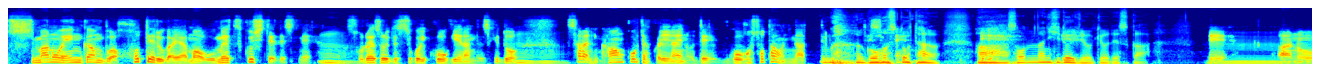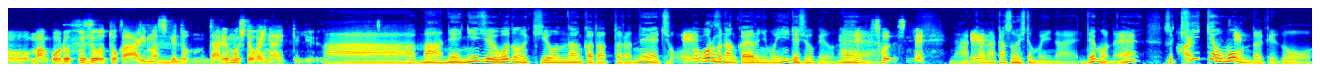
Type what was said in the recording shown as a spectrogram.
島の沿岸部はホテルが山を埋め尽くしてですね、うん。それはそれですごい光景なんですけど、うんうんさらに観光客がいないので、ゴーストタウンになってるんですよ、ね。ゴーストタウン。ああ、ええそんなにひどい状況ですか。ええうーんあのーまあ、ゴルフ場とかありますけど、う誰も人がいないという。ああ、まあね、25度の気温なんかだったらね、ちょうどゴルフなんかやるにもいいでしょうけどね。そうですね。なかなかそういう人もいない。でもね、それ聞いて思うんだけど、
